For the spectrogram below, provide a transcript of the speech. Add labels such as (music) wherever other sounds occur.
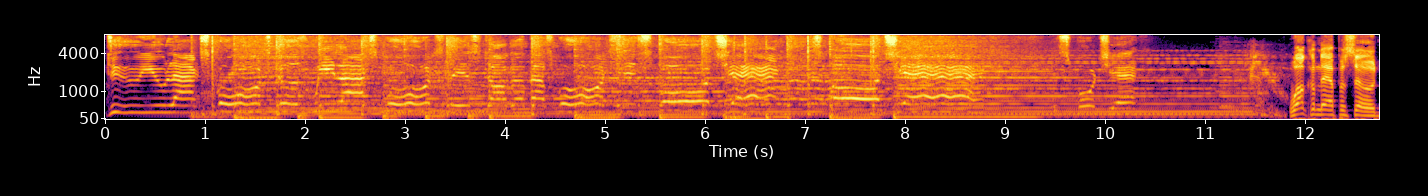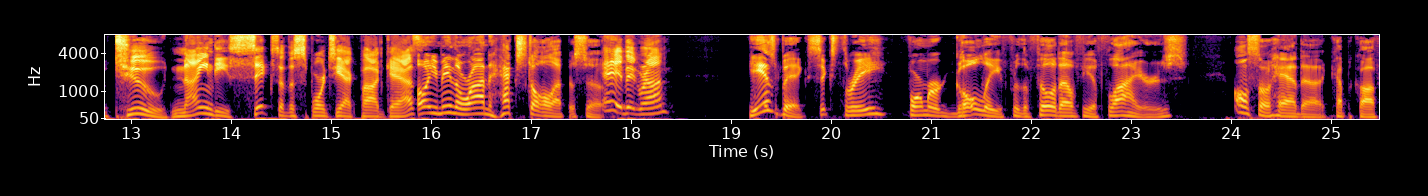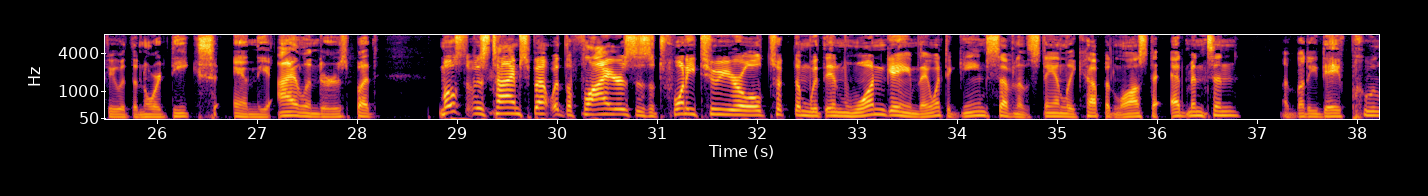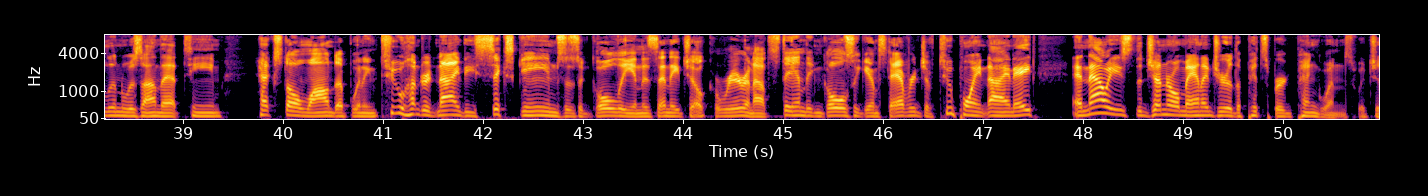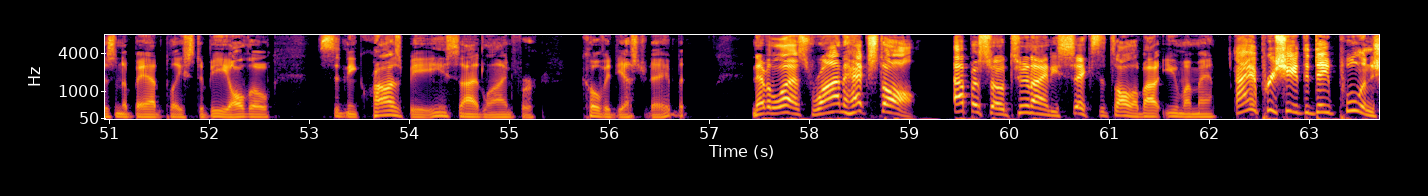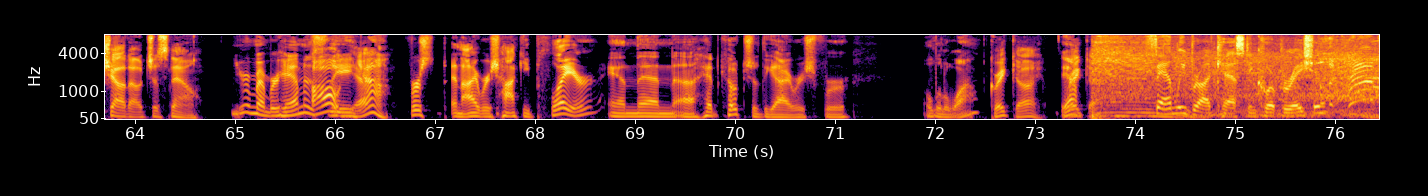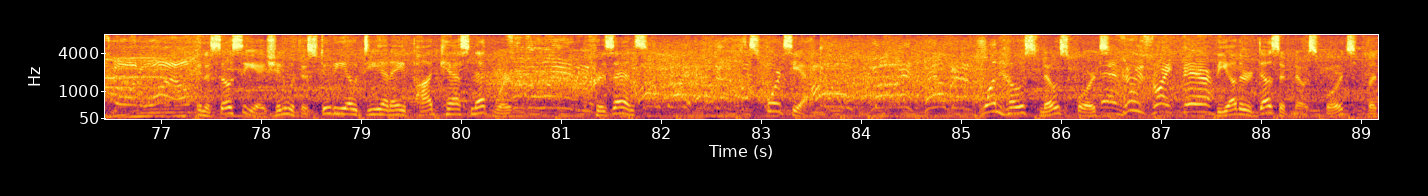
Do you like sports? Cause we like sports. Let's talk about sports. It's Sports Yak. Sports Yak. It's Sports Yak. Welcome to episode 296 of the Sports Yak podcast. Oh, you mean the Ron Hextall episode? Hey, Big Ron. He is big, 6'3", former goalie for the Philadelphia Flyers. Also had a cup of coffee with the Nordiques and the Islanders, but most of his time spent with the Flyers as a 22 year old took them within one game. They went to game seven of the Stanley Cup and lost to Edmonton. My buddy Dave Poulin was on that team. Hextall wound up winning 296 games as a goalie in his NHL career, an outstanding goals against average of 2.98. And now he's the general manager of the Pittsburgh Penguins, which isn't a bad place to be, although Sidney Crosby sidelined for COVID yesterday. But nevertheless, Ron Hextall, episode 296. It's all about you, my man. I appreciate the Dave Poulin shout out just now. You remember him as Oh, the yeah. first an Irish hockey player and then uh, head coach of the Irish for a little while. Great guy. Yeah. Great guy. Family Broadcasting Corporation, in association with the Studio DNA Podcast Network, presents Sports Yak. One host knows sports, And who's right there? the other doesn't know sports, but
